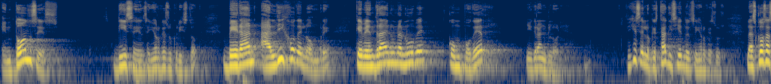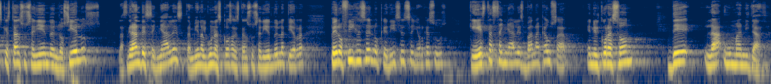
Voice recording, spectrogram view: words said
Entonces, dice el Señor Jesucristo, verán al Hijo del Hombre que vendrá en una nube con poder y gran gloria. Fíjese lo que está diciendo el Señor Jesús. Las cosas que están sucediendo en los cielos, las grandes señales, también algunas cosas están sucediendo en la tierra, pero fíjese lo que dice el Señor Jesús, que estas señales van a causar en el corazón de la humanidad.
